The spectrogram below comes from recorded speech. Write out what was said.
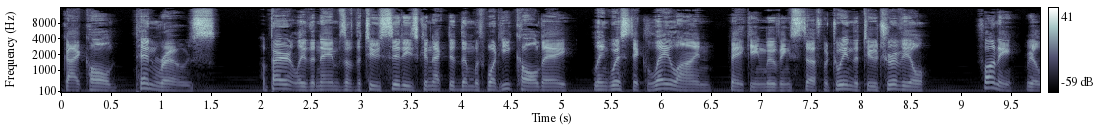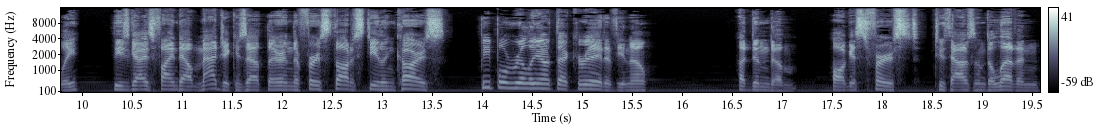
Guy called Penrose. Apparently, the names of the two cities connected them with what he called a linguistic ley line, making moving stuff between the two trivial. Funny, really. These guys find out magic is out there and their first thought is stealing cars. People really aren't that creative, you know. Addendum. August 1st, 2011.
